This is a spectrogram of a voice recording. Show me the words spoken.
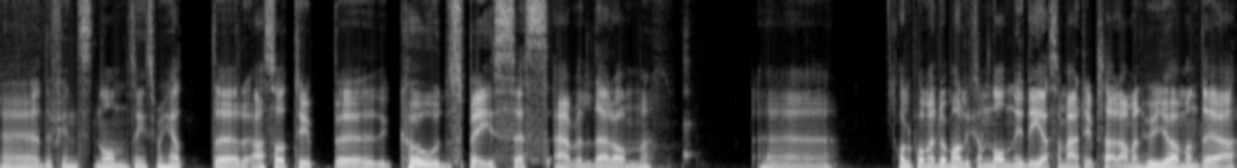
eh, det finns någonting som heter, alltså typ eh, Code Spaces är väl där de eh, håller på med. De har liksom någon idé som är typ så här, ja men hur gör man det?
